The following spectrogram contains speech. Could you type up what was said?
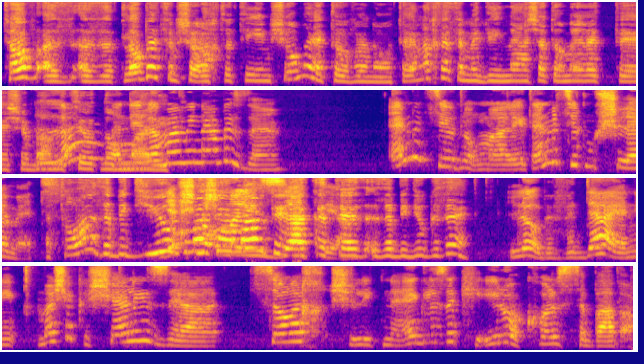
טוב, אז, אז את לא בעצם שולחת אותי עם שום אה, תובנות, אין לך איזה מדינה שאת אומרת אה, שבה לא, מציאות נורמלית. אני לא מאמינה בזה. אין מציאות נורמלית, אין מציאות מושלמת. את רואה, זה בדיוק מה שאמרתי, רק את, זה בדיוק זה. לא, בוודאי, אני, מה שקשה לי זה הצורך של להתנהג לזה כאילו הכל סבבה.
